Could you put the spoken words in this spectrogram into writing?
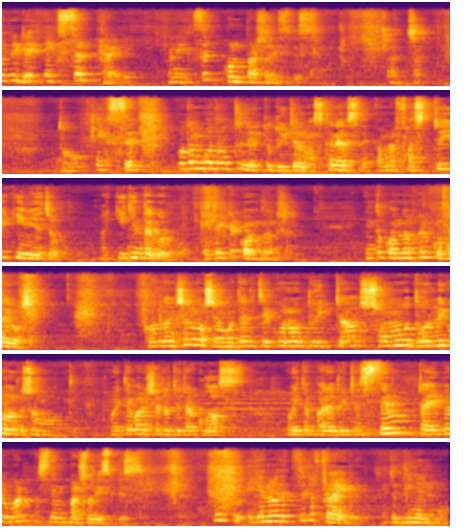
every day except Friday মানে এক্সেপ্ট কোন পার্সন স্পেস আচ্ছা। তো এক্সেপ্ট প্রথম কথা হচ্ছে যেহেতু দুইটার মাঝখানে আছে, আমরা ফার্স্টেই কি নিয়ে যাব? বা কী চিন্তা করব? এটা একটা কনজাংশন কিন্তু কনজাংশন কোথায় বসে? কনজাংশন বসে আমাদের যে কোনো দুইটা সমধর্মী কোনো কিছুর মধ্যে। হইতে পারে সেটা দুইটা ক্লস হইতে পারে দুইটা সেম টাইপের word same parts of space কিন্তু এখানে আমরা দেখতে ফ্রাইডে এটা দিনের নাম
